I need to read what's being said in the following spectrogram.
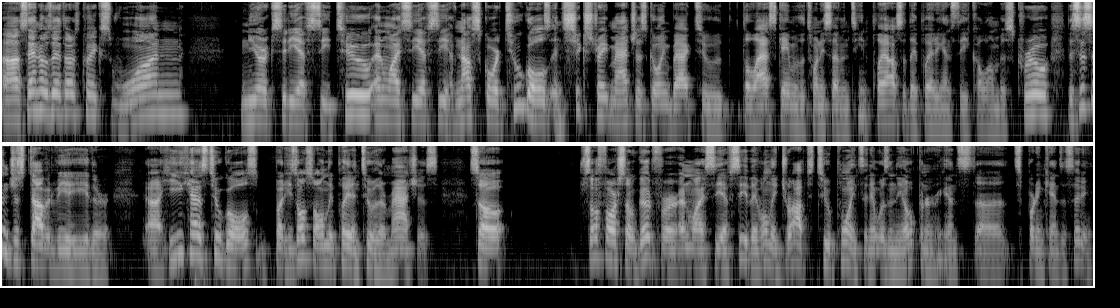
Uh, San Jose Earthquakes won. New York City FC 2. NYCFC have now scored two goals in six straight matches going back to the last game of the 2017 playoffs that they played against the Columbus Crew. This isn't just David Villa either. Uh, he has two goals, but he's also only played in two of their matches. So, so far, so good for NYCFC. They've only dropped two points, and it was in the opener against uh, Sporting Kansas City.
